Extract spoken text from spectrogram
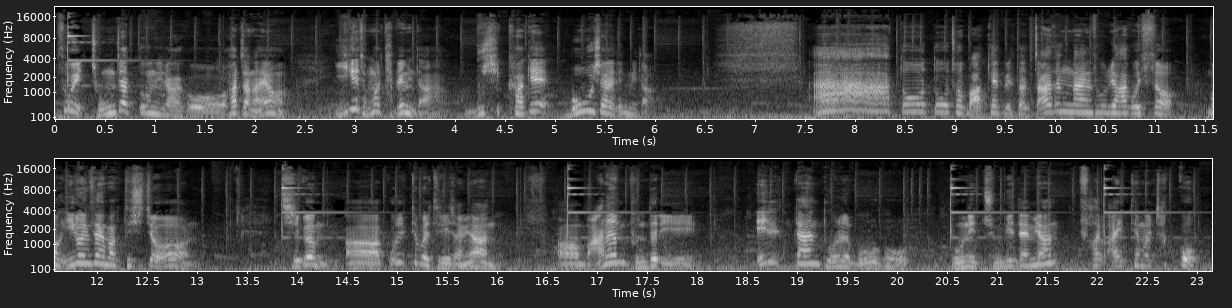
소위 종잣돈이라고 하잖아요. 이게 정말 답입니다. 무식하게 모으셔야 됩니다. 아, 또, 또, 저 마켓 빌더 짜증난 소리 하고 있어. 막 이런 생각 막 드시죠? 지금, 어, 꿀팁을 드리자면, 어, 많은 분들이 일단 돈을 모으고, 돈이 준비되면 사업 아이템을 찾고,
